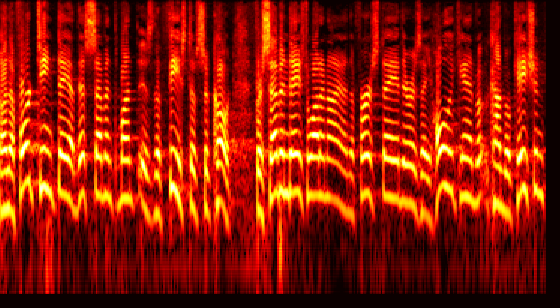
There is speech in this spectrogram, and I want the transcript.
On the 14th day of this seventh month is the feast of Sukkot. For seven days to Adonai. On the first day there is a holy convocation.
